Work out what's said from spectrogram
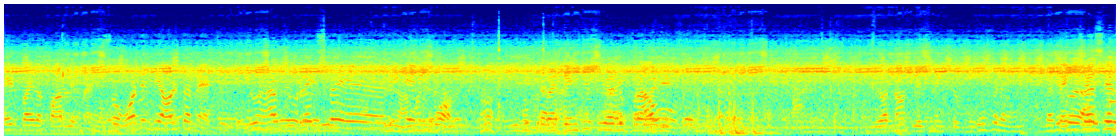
made by the parliament. So what is the alternate? You have to raise the uh, retaining wall. By benches you have to provide it. You are not listening to me. Benches is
